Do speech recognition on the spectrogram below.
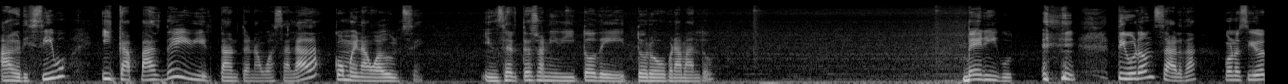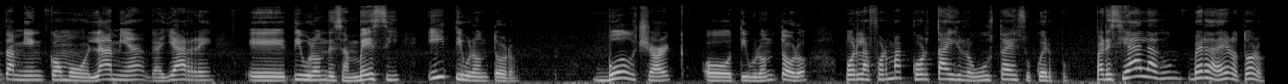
agresivo y capaz de vivir tanto en agua salada como en agua dulce. Inserte sonidito de toro bramando. Very good. tiburón sarda, conocido también como lamia, gallarre, eh, tiburón de Zambesi y tiburón toro. Bull shark o tiburón toro por la forma corta y robusta de su cuerpo. Parecía la de un verdadero toro.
